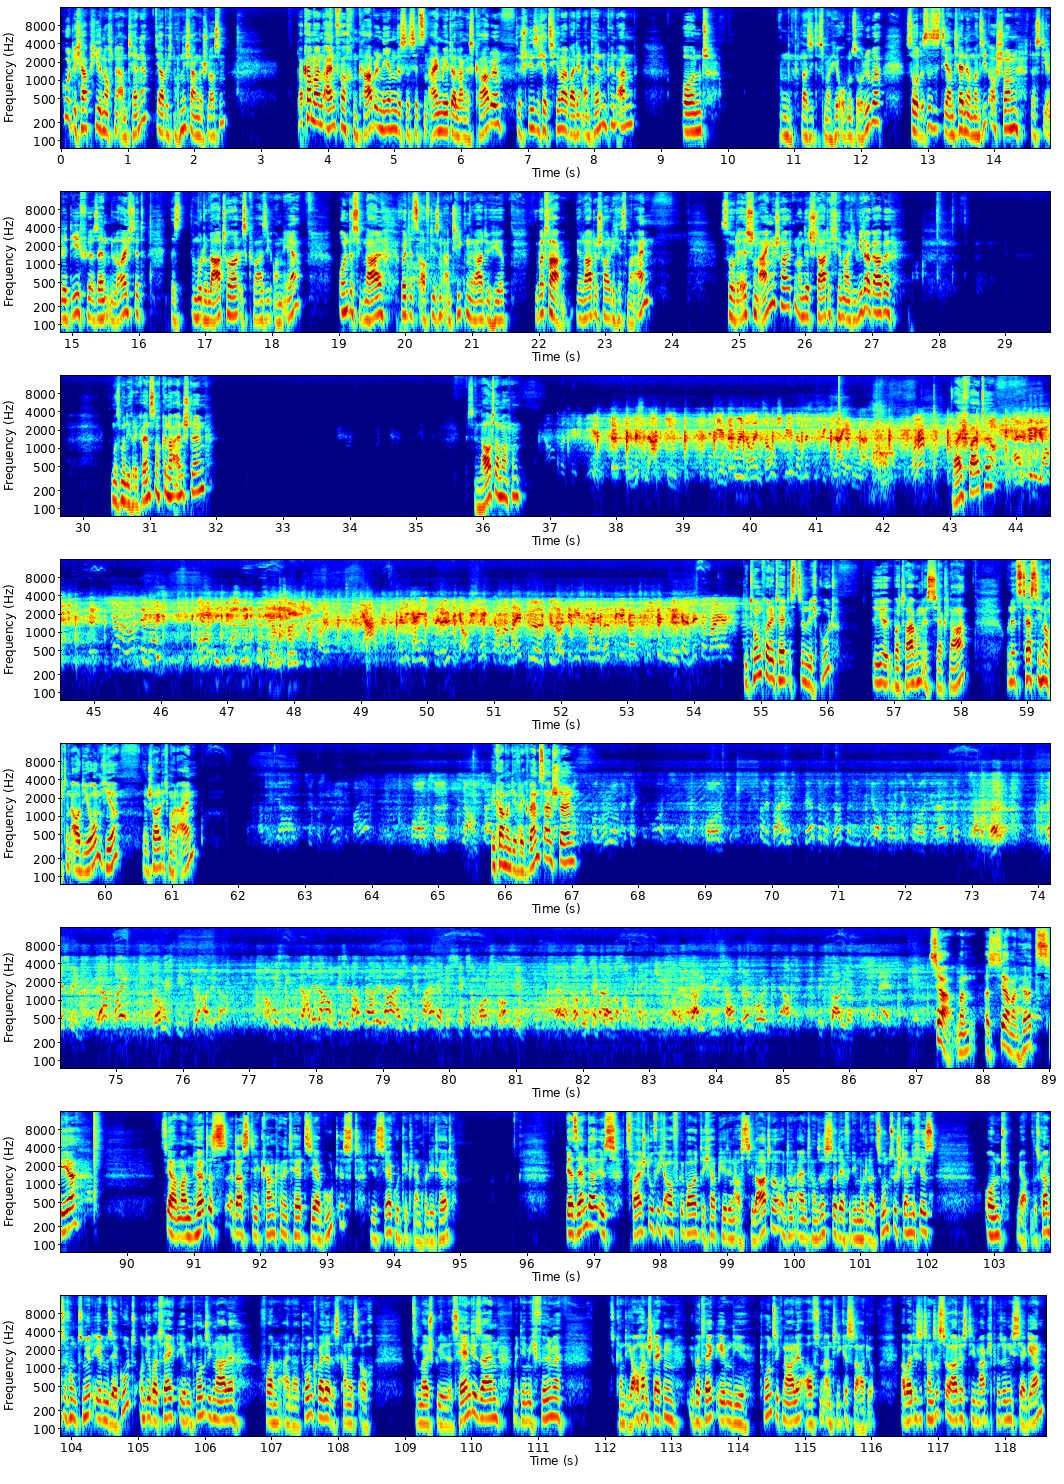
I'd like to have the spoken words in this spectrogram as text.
Gut, ich habe hier noch eine Antenne, die habe ich noch nicht angeschlossen. Da kann man einfach ein Kabel nehmen, das ist jetzt ein 1 Meter langes Kabel. Das schließe ich jetzt hier mal bei dem Antennenpin an und dann lasse ich das mal hier oben so rüber. So, das ist jetzt die Antenne und man sieht auch schon, dass die LED für Senden leuchtet. Der Modulator ist quasi on air und das Signal wird jetzt auf diesen antiken Radio hier übertragen. Den Radio schalte ich jetzt mal ein. So, der ist schon eingeschaltet und jetzt starte ich hier mal die Wiedergabe. Muss man die Frequenz noch genau einstellen. Bisschen lauter machen. Was wir spielen. Wir müssen abgehen. Wenn wir einen coolen neuen Song spielen, dann müssen sie sich leiten lassen. Oder? Reichweite. Ja, das finde ich auch. Ich bin, ja, ich bin schlecht, dass wir um 12 Schluss machen. Ja, finde ich eigentlich persönlich auch schlecht, aber mal für, für Leute, die es bei dem Öffentlichen ganz gut finden, Michael Mittermeier ist. Die Tonqualität ist ziemlich gut. Die Übertragung ist sehr klar. Und jetzt teste ich noch den Audion hier. Den schalte ich mal ein. Hier kann man die Frequenz einstellen. Von 0 Uhr bis 6 Uhr morgens. Und sieht man im bayerischen Fernsehen und hört man eben hier auf Gong 96 rein besten Sound. Deswegen. Ja, mein Gong ist eben für alle da. Gong ist eben für alle da und wir sind auch für alle da. Wir feiern ja bis 6 Uhr morgens trotzdem. Ja, und So trotzdem sieht's können alle aus. vorbeikommen. Also für alle, die ins Babylon. Ja, man, also ja, man hört sehr, ja, man hört es, dass die Klangqualität sehr gut ist. Die ist sehr gut, die Klangqualität. Der Sender ist zweistufig aufgebaut. Ich habe hier den Oszillator und dann einen Transistor, der für die Modulation zuständig ist. Und ja, das Ganze funktioniert eben sehr gut und überträgt eben Tonsignale von einer Tonquelle. Das kann jetzt auch zum Beispiel das Handy sein, mit dem ich filme. Das könnte ich auch anstecken. Überträgt eben die Tonsignale auf so ein antikes Radio. Aber diese Transistorradios, die mag ich persönlich sehr gern,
